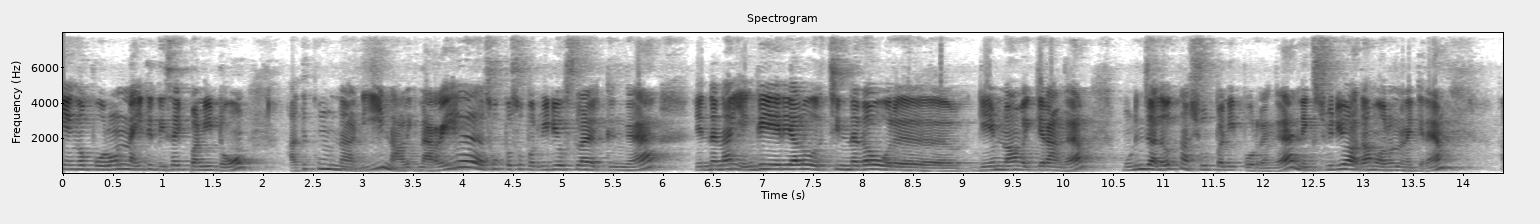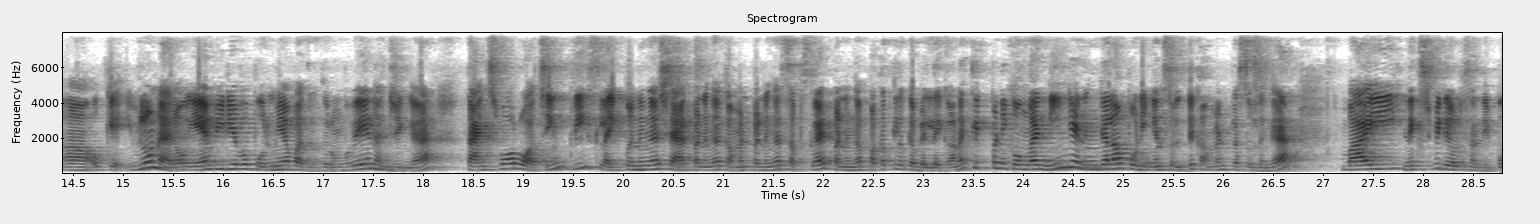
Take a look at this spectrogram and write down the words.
எங்கே போகிறோம்னு நைட்டு டிசைட் பண்ணிட்டோம். அதுக்கு முன்னாடி நாளைக்கு நிறைய சூப்பர் சூப்பர் வீடியோஸ்லாம் இருக்குங்க. என்னென்னா எங்கள் ஏரியாவில் ஒரு சின்னதாக ஒரு கேம்லாம் வைக்கிறாங்க. முடிஞ்ச அளவுக்கு நான் ஷூட் பண்ணி போடுறேங்க. நெக்ஸ்ட் வீடியோ அதான் வரும்னு நினைக்கிறேன். ஓகே. இவ்வளோ நேரம் என் வீடியோவை பொறுமையாக பார்த்ததுக்கு ரொம்பவே நன்றிங்க. தேங்க்ஸ் ஃபார் வாட்சிங் ப்ளீஸ் லைக் பண்ணுங்கள் ஷேர் பண்ணுங்கள் கமெண்ட் பண்ணுங்கள் சப்ஸ்கிரைப் பண்ணுங்கள் பக்கத்தில் இருக்க பெல்லைக்கான கிளிக் பண்ணிக்கோங்க. நீங்கள் எங்கெல்லாம் போனீங்கன்னு சொல்லிட்டு கமெண்ட்டில் சொல்லுங்கள் பாய் நெக்ஸ்ட் வீடியோவில் சந்திப்போம்.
